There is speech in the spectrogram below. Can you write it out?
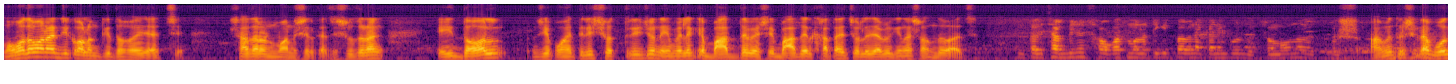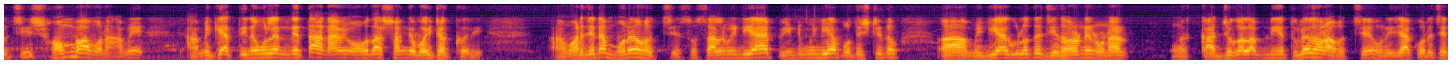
মমতা ব্যানার্জি কলঙ্কিত হয়ে যাচ্ছে সাধারণ মানুষের কাছে। সুতরাং এই দল যে পঁয়ত্রিশ ছত্রিশ জন এমএলএকে বাদ দেবে সে বাদের খাতায় চলে যাবে কিনা সন্দেহ আছে? আমি তো সেটা বলছি সম্ভাবনা। আমি আমি কি আর তৃণমূলের নেতা না আমি মমতার সঙ্গে বৈঠক করি? আমার যেটা মনে হচ্ছে সোশ্যাল মিডিয়ায় প্রিন্ট মিডিয়া প্রতিষ্ঠিত মিডিয়াগুলোতে যে ধরনের ওনার কার্যকলাপ নিয়ে তুলে ধরা হচ্ছে, উনি যা করেছেন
